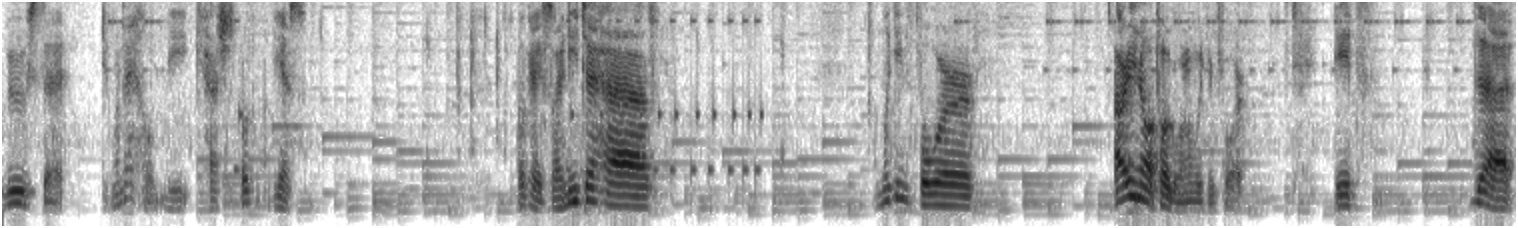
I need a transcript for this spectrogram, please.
moveset. Do you want to help me catch this Pokemon? Yes. Okay, so I need to have. I'm looking for. I already know what Pokemon I'm looking for. It's that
